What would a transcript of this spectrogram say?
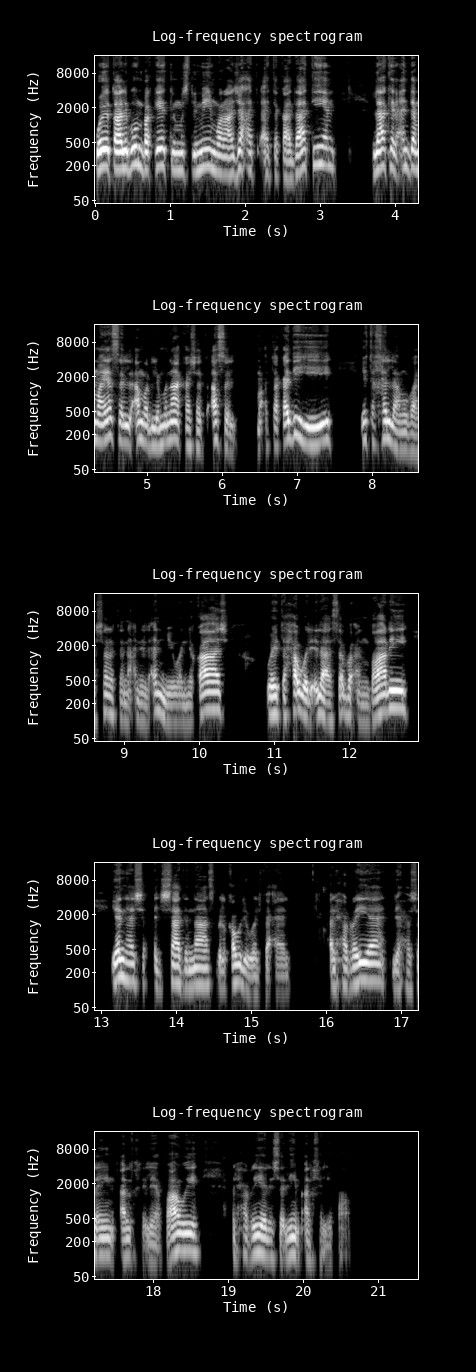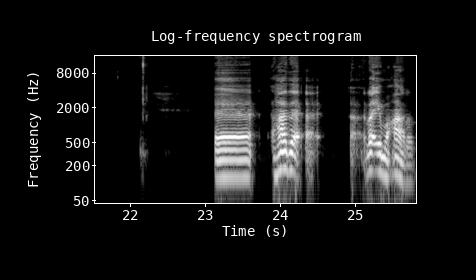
ويطالبون بقية المسلمين مراجعة اعتقاداتهم لكن عندما يصل الأمر لمناقشة أصل معتقده يتخلى مباشرة عن العلم والنقاش ويتحول إلى سبع ضاري ينهش أجساد الناس بالقول والفعل. الحرية لحسين الخليفاوي الحرية لسليم الخليفاوي. آه هذا رأي معارض.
